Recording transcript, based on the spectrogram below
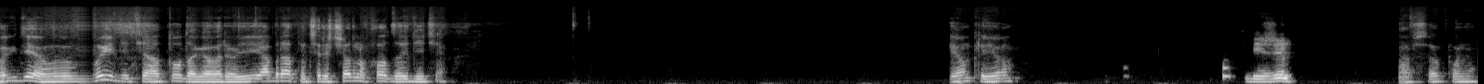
Вы где? Вы выйдете оттуда, говорю, и обратно через черный вход зайдите. Прием, прием. Бежим. А, все, понял.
